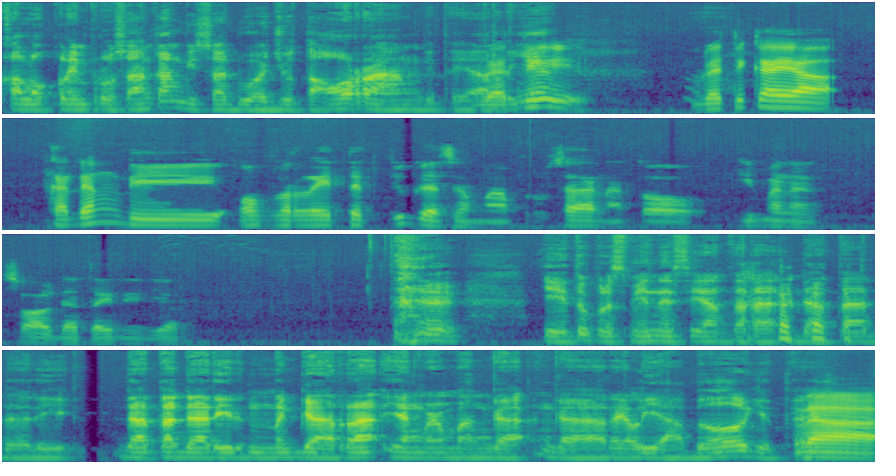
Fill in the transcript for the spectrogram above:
kalau klaim perusahaan kan bisa 2 juta orang gitu ya berarti Artinya, berarti kayak kadang di overrated juga sama perusahaan atau gimana soal data ini ya ya itu plus minus sih antara data dari data dari negara yang memang nggak nggak reliable gitu. Ya. nah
